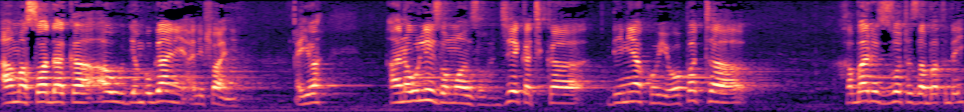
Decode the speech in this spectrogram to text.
Ama sadaka au jambo gani alifanya? Aiyo anaulizwa mwanzo je katika dini yako hiyo wapata habari zozote za birthday?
